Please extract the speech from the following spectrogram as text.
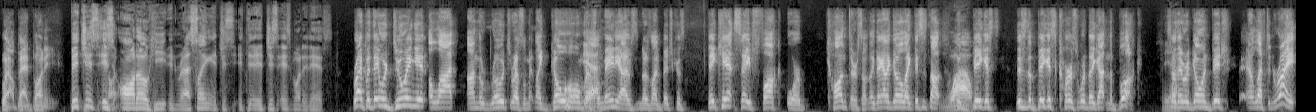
Well, Bad Bunny. Bitches is auto heat in wrestling. It just it, it just is what it is. Right, but they were doing it a lot on the road to WrestleMania, like go home Yeah. WrestleMania. I was noticing on bitch because they can't say fuck or cunt or something. Like they got to go like this is the, Wow. the biggest. This is the biggest curse word they got in the book. Yeah. So they were going bitch uh, left and right.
